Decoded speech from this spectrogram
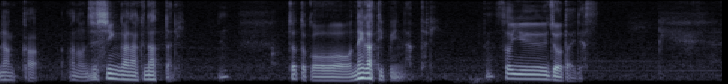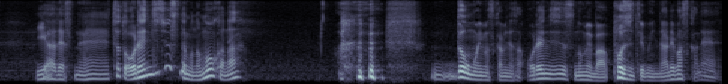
なんかあの自信がなくなったり、ね、ちょっとこうネガティブになったり、ね、そういう状態です。嫌ですね。ちょっとオレンジジュースでも飲もうかな。どう思いますか皆さん？オレンジジュース飲めばポジティブになれますかね？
